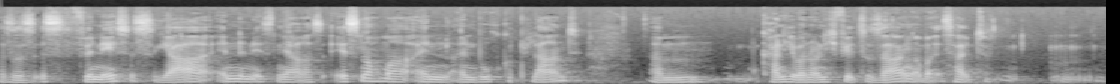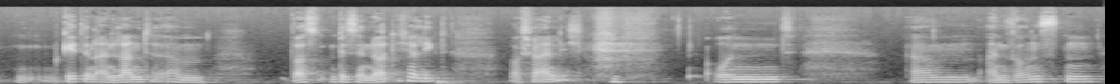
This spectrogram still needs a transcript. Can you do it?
Also es ist für nächstes Jahr, Ende nächsten Jahres, ist nochmal ein, ein Buch geplant. Ähm, kann ich aber noch nicht viel zu sagen, aber es halt geht in ein Land, ähm, was ein bisschen nördlicher liegt, wahrscheinlich. Und ähm, ansonsten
